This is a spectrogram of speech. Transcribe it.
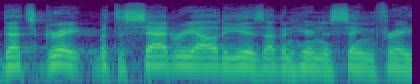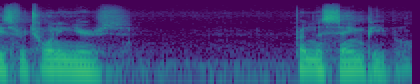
That's great, but the sad reality is, I've been hearing the same phrase for 20 years from the same people.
